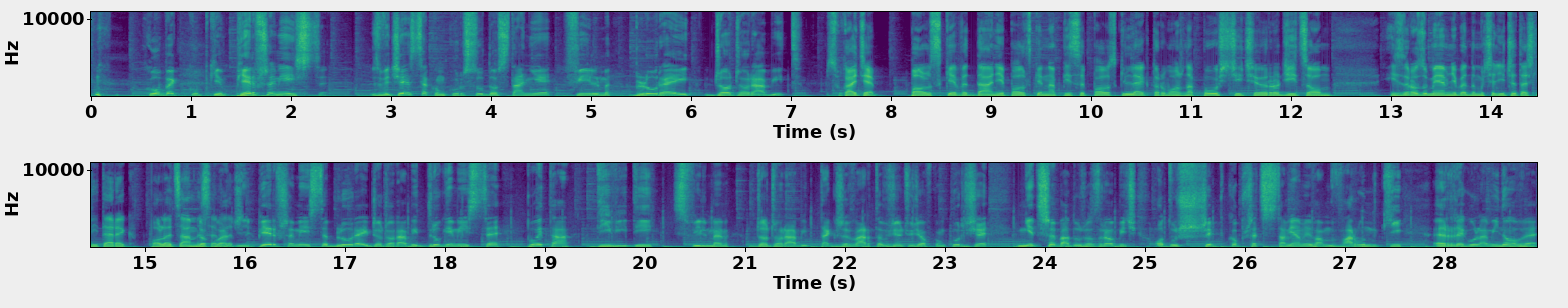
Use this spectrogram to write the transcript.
kubek kubkiem. Pierwsze miejsce. Zwycięzca konkursu dostanie film Blu-ray Jojo Rabbit. Słuchajcie, polskie wydanie, polskie napisy, polski lektor można puścić rodzicom i zrozumiałem, nie będą musieli czytać literek. Polecamy Dokładnie. serdecznie. Pierwsze miejsce Blu-ray Jojo Rabbit, drugie miejsce płyta DVD z filmem Jojo Rabbit, także warto wziąć udział w konkursie. Nie trzeba dużo zrobić. Otóż szybko przedstawiamy wam warunki regulaminowe.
